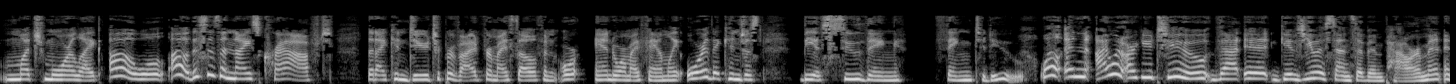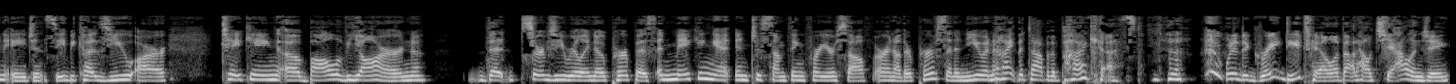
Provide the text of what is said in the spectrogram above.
much more like, oh, well, oh, this is a nice craft that I can do to provide for myself and or and or my family, or that can just be a soothing thing to do. Well, and I would argue too that it gives you a sense of empowerment and agency because you are taking a ball of yarn that serves you really no purpose and making it into something for yourself or another person. And you and I at the top of the podcast went into great detail about how challenging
